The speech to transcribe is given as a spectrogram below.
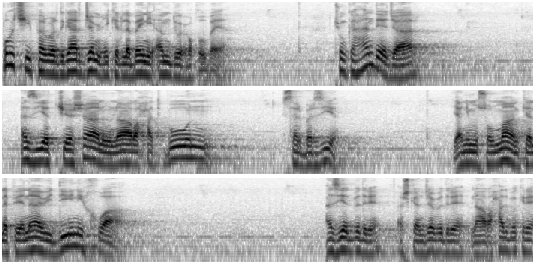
بۆچی پەروەردگار جەمعی کرد لە بەینی ئەم دوو عقوبەیە؟ چونکە هەندێ جار ئەزیەت کێشان و ناڕەحەت بوون سەربەرزیە یانی موسڵمان کە لە پێناوی دینی خوا ئەزیەت بدرێ، ئەشکەنجە بدرێ، ناڕەحەت بکرێ،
